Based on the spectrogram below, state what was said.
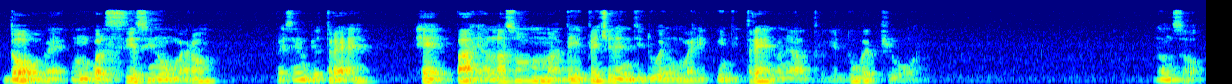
dove un qualsiasi numero, per esempio 3, è pari alla somma dei precedenti due numeri, quindi 3 non è altro che 2 più 1. Non so,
